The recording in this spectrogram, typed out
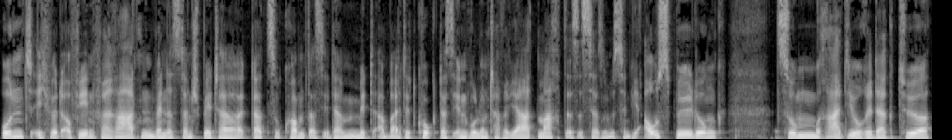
Und ich würde auf jeden Fall raten, wenn es dann später dazu kommt, dass ihr da mitarbeitet, guckt, dass ihr ein Volontariat macht. Das ist ja so ein bisschen die Ausbildung zum Radioredakteur.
